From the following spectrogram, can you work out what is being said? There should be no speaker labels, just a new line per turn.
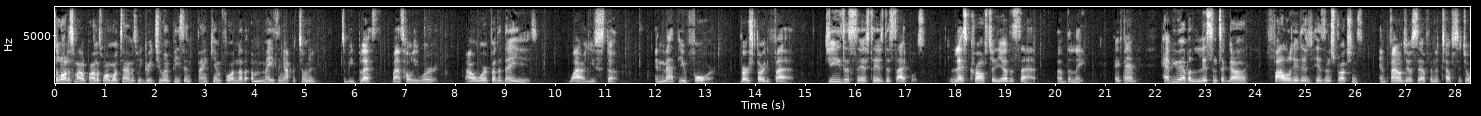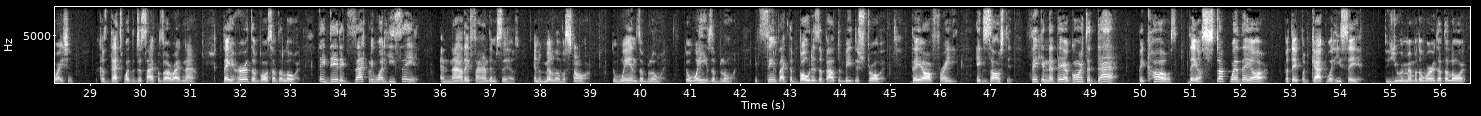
The Lord has smiled upon us one more time as we greet you in peace and thank Him for another amazing opportunity to be blessed by His holy word. Our word for the day is Why are you stuck? In Matthew 4, verse 35, Jesus says to His disciples, Let's cross to the other side of the lake. Hey, family, have you ever listened to God, followed His, his instructions, and found yourself in a tough situation? Because that's what the disciples are right now. They heard the voice of the Lord, they did exactly what He said, and now they find themselves in the middle of a storm. The winds are blowing, the waves are blowing. It seems like the boat is about to be destroyed. They are afraid, exhausted, thinking that they are going to die because they are stuck where they are, but they forgot what He said. Do you remember the words of the Lord?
